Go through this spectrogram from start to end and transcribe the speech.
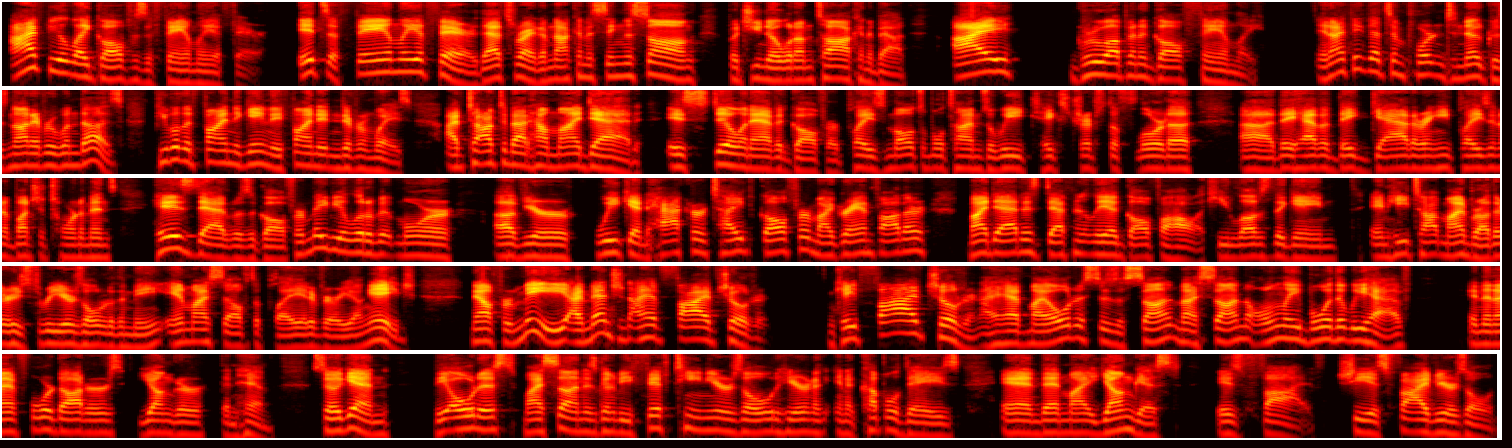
I feel like golf is a family affair. It's a family affair. That's right. I'm not going to sing the song, but you know what I'm talking about. I grew up in a golf family. And I think that's important to note because not everyone does. People that find the game, they find it in different ways. I've talked about how my dad is still an avid golfer, plays multiple times a week, takes trips to Florida. Uh, they have a big gathering. He plays in a bunch of tournaments. His dad was a golfer, maybe a little bit more of your weekend hacker type golfer. My grandfather, my dad is definitely a golfaholic. He loves the game. And he taught my brother, who's three years older than me, and myself to play at a very young age. Now, for me, I mentioned I have five children. Okay, five children. I have my oldest is a son, my son, only boy that we have. And then I have four daughters younger than him. So again, the oldest, my son, is going to be 15 years old here in a, in a couple days. And then my youngest is five. She is five years old.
